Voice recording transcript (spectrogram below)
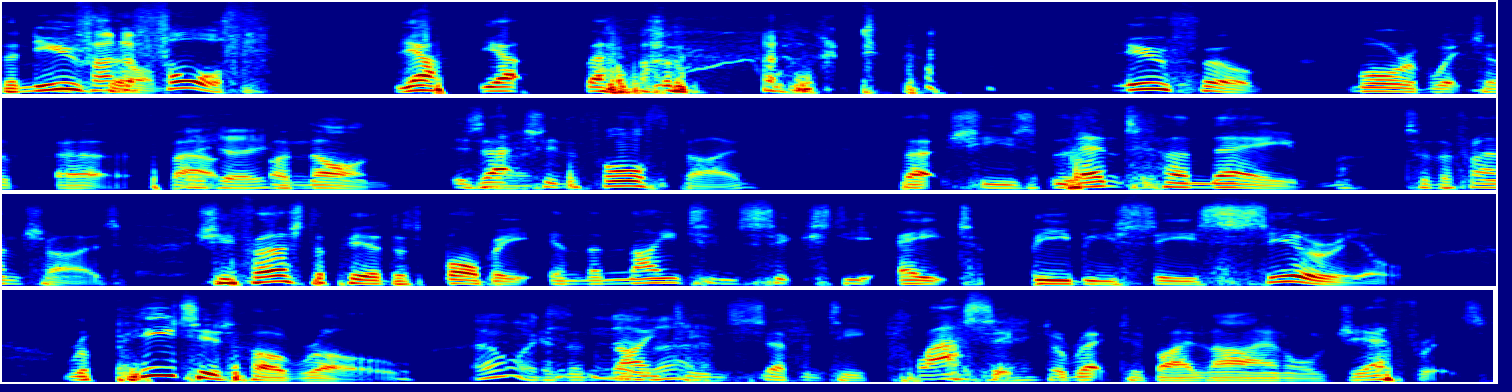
The new You found film, a fourth. yeah, yeah, the new film, more of which are uh, about Okay. anon, is Right. actually the fourth time that she's lent her name to the franchise. She first appeared as Bobby in the 1968 BBC serial, repeated her role Oh, in the didn't know that. 1970 classic Okay. directed by Lionel Jeffries,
